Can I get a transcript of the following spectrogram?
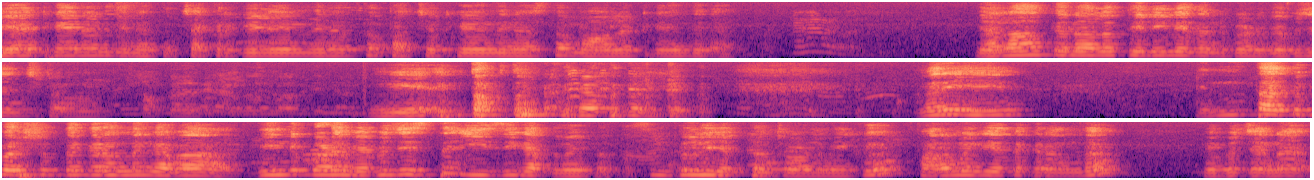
ఏ అరటికాయనైనా తినేస్తాం. చక్కెరకాయలు ఏం తినేస్తాం. పచ్చటికాయ తినేస్తాం. మామూలు అరటికాయ తినేస్తాం. ఎలా తినాలో తెలియలేదు అనుకోండి విభజించడం. ఏ తక్కువ. మరి ఇంత అతి పరిశుద్ధ గ్రంథం కదా? దీన్ని కూడా విభజిస్తే ఈజీగా అర్థమైపోతుంది సింపుల్గా చెప్తాను చూడండి మీకు. పరమగీత గ్రంథం విభజన.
